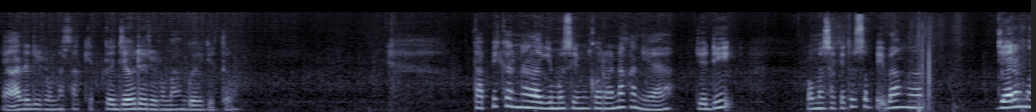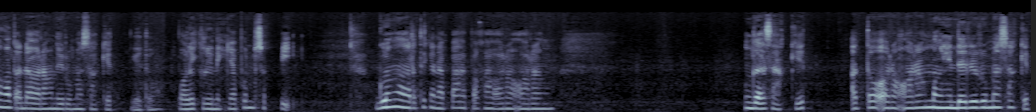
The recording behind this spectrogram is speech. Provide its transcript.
yang ada di rumah sakit gak jauh dari rumah gue gitu. Tapi karena lagi musim corona kan ya jadi rumah sakit tuh sepi banget jarang banget ada orang di rumah sakit gitu. Polikliniknya pun sepi. Gue nggak ngerti kenapa apakah orang-orang nggak sakit atau orang-orang menghindari rumah sakit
